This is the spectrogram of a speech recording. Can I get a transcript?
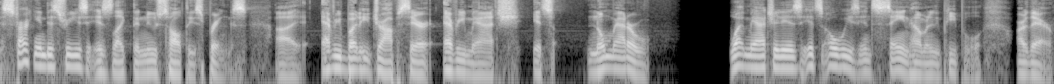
Stark Industries is like the new Salty Springs. Uh, everybody drops there every match. It's no matter what match it is, it's always insane how many people are there.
